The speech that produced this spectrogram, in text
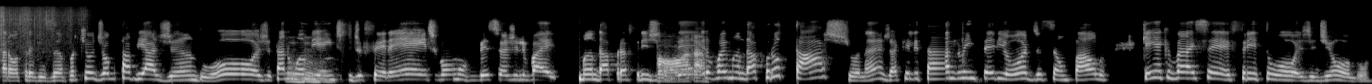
Carol Trevisan, porque o Diogo está viajando hoje, está num uhum. ambiente diferente. Vamos ver se hoje ele vai mandar para a frigideira, ou vai mandar para o tacho, né? Já que ele está no interior de São Paulo. Quem é que vai ser frito hoje, Diogo?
